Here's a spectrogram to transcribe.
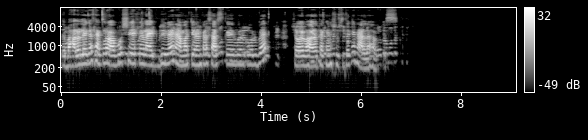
তো ভালো লেগে থাকলে অবশ্যই একটা লাইক দিবেন, আমার চ্যানেলটা সাবস্ক্রাইব করবেন। সবাই ভালো থাকেন, সুস্থ থাকেন, আল্লাহ হাফেজ।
